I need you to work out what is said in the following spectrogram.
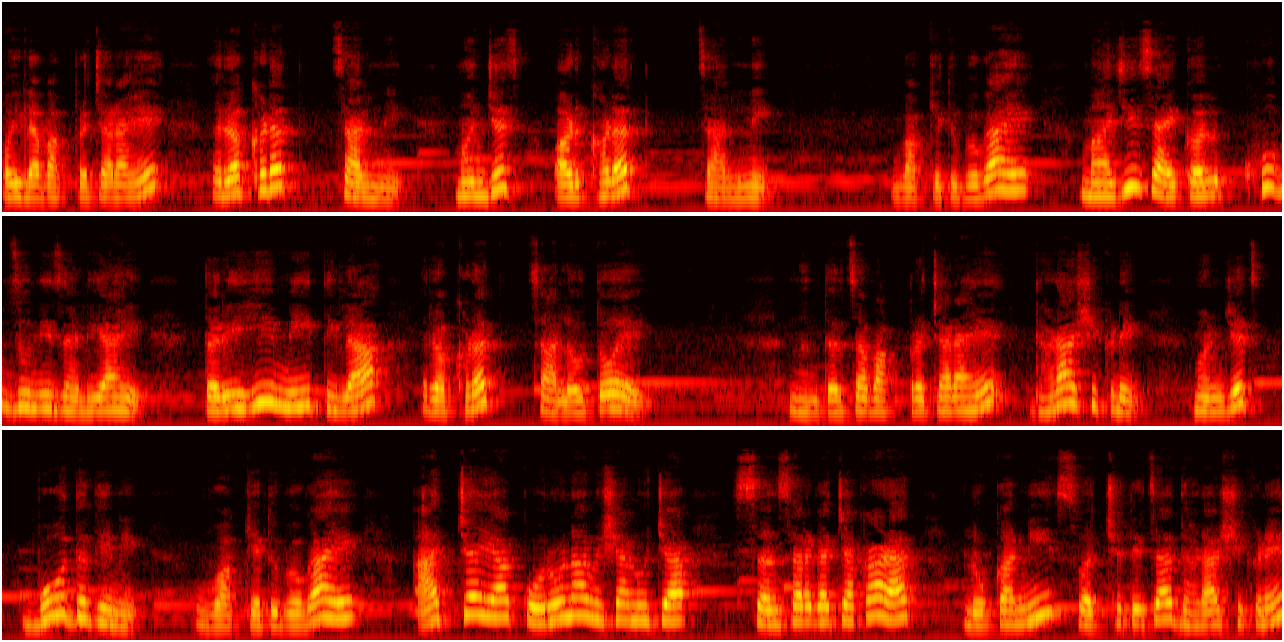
पहिला वाक्प्रचार आहे रखडत चालणे म्हणजेच अडखडत चालणे. वाक्यात बघा आहे माझी सायकल खूप जुनी झाली आहे तरीही मी तिला रखडत चालवतोय. नंतरचा वाक्प्रचार आहे धडा शिकणे म्हणजेच बोध घेणे. वाक्यात उपयोग आहे आजच्या या कोरोना विषाणूच्या संसर्गाच्या काळात लोकांनी स्वच्छतेचा धडा शिकणे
